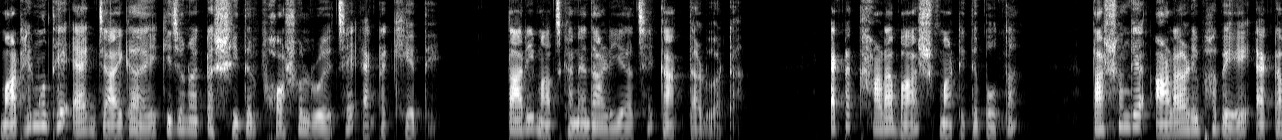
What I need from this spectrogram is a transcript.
মাঠের মধ্যে এক জায়গায় কি যেন একটা শীতের ফসল রয়েছে একটা ক্ষেতে, তারই মাঝখানে দাঁড়িয়ে আছে কাকতাড়ুয়াটা। একটা খাড়া বাঁশ মাটিতে পোতা তার সঙ্গে আড়াআড়িভাবে একটা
